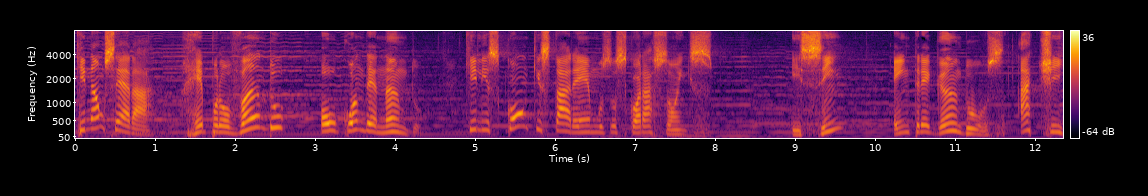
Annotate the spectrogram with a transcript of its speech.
que não será reprovando ou condenando que lhes conquistaremos os corações, e sim entregando-os a Ti,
